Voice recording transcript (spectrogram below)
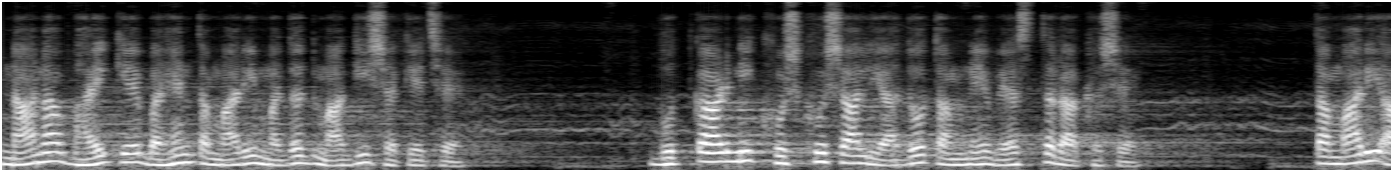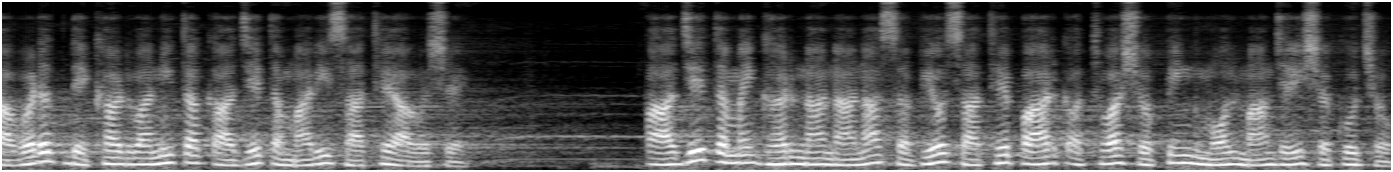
નાના ભાઈ કે બહેન તમારી મદદ માગી શકે છે. ભૂતકાળની ખુશખુશાલ યાદો તમને વ્યસ્ત રાખશે. તમારી આવડત દેખાડવાની તક આજે તમારી સાથે આવશે. આજે તમે ઘરના નાના સભ્યો સાથે પાર્ક અથવા શોપિંગ મોલમાં જઈ શકો છો.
